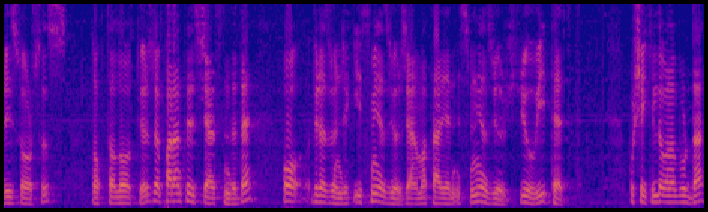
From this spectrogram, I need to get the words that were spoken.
Resources nokta load diyoruz ve parantez içerisinde de o biraz önceki ismi yazıyoruz. Yani materyalin ismini yazıyoruz. UV test. Bu şekilde ona burada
